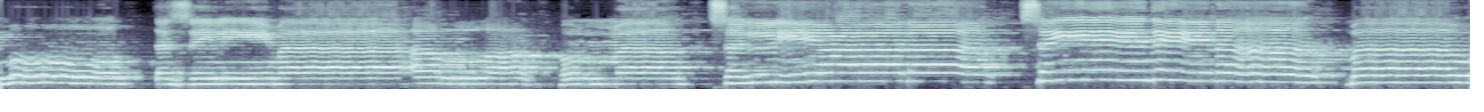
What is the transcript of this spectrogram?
وسلموا تسليما اللهم صل على سيدنا مولانا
